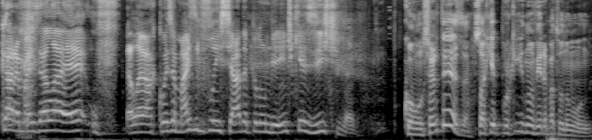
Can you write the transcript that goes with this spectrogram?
Cara, mas ela é, o ela é a coisa mais influenciada pelo ambiente que existe, velho. Com certeza. Só que por que não vira pra todo mundo?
